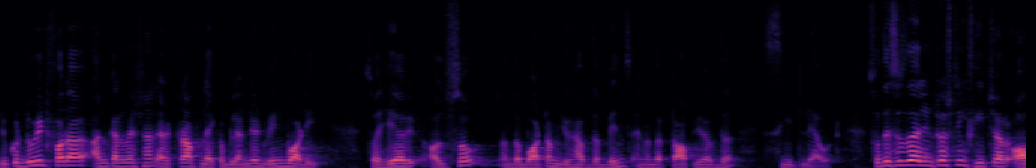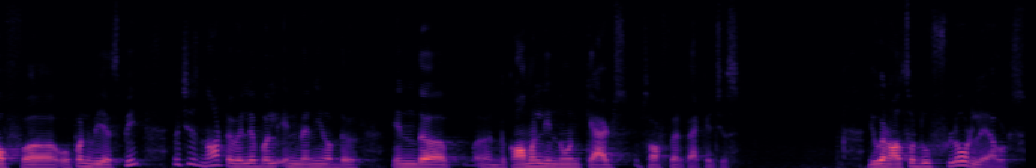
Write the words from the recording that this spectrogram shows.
You could do it for a unconventional aircraft like a blended wing body. So here also on the bottom you have the bins and on the top you have the seat layout. So this is an interesting feature of uh, OpenVSP which is not available in many of the in the, uh, the commonly known CAD software packages. You can also do floor layouts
